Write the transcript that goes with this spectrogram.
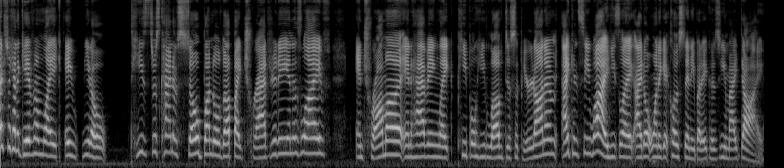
actually kind of give him like a, you know, he's just kind of so bundled up by tragedy in his life and trauma and having like people he loved disappeared on him. I can see why he's like, I don't want to get close to anybody because you might die.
